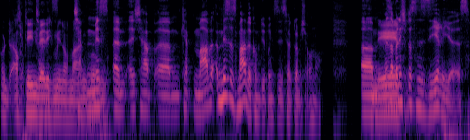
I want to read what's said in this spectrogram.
Und auch den werde ich mir noch mal ich hab angucken. Miss, ähm, ich habe ähm, Captain Marvel, äh, Mrs. Marvel kommt übrigens dieses Jahr, glaube ich, auch noch. Ähm, Nee. Ich weiß aber nicht, ob das eine Serie ist.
